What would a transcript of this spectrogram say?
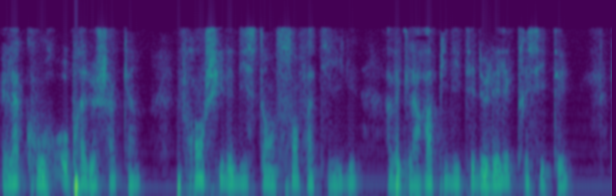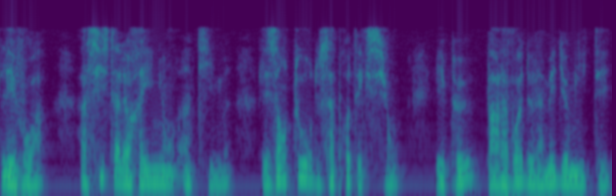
elle accourt auprès de chacun, franchit les distances sans fatigue, avec la rapidité de l'électricité, les voit, assiste à leurs réunions intimes, les entoure de sa protection, et peut, par la voie de la médiumnité,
